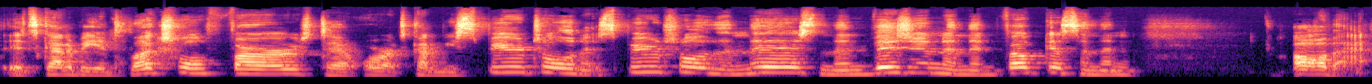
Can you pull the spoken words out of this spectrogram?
it's got to be intellectual first, or it's got to be spiritual, and it's spiritual, and then this, and then vision, and then focus, and then all that.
